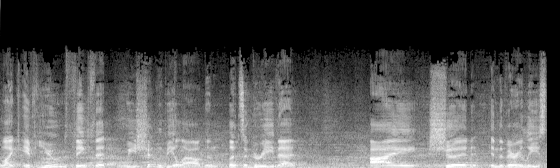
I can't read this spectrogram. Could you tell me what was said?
Like, if you think that we shouldn't be allowed, then let's agree that I should, in the very least,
